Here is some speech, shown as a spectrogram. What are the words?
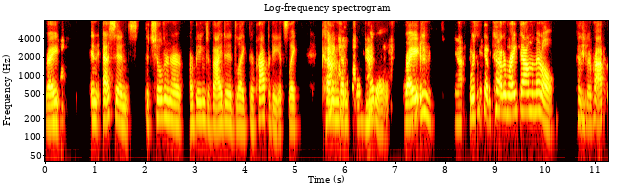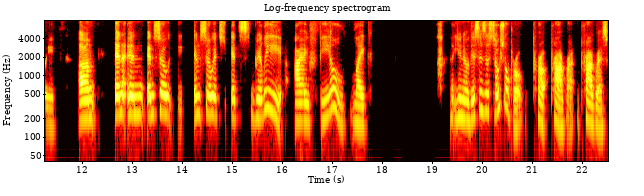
right? In essence, the children are are being divided like their property. It's like cutting them down the middle, right? Yeah. We're just gonna cut them right down the middle because of their property. Um, and and and so and so it's it's really I feel like you know this is a social pro, pro progress progress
